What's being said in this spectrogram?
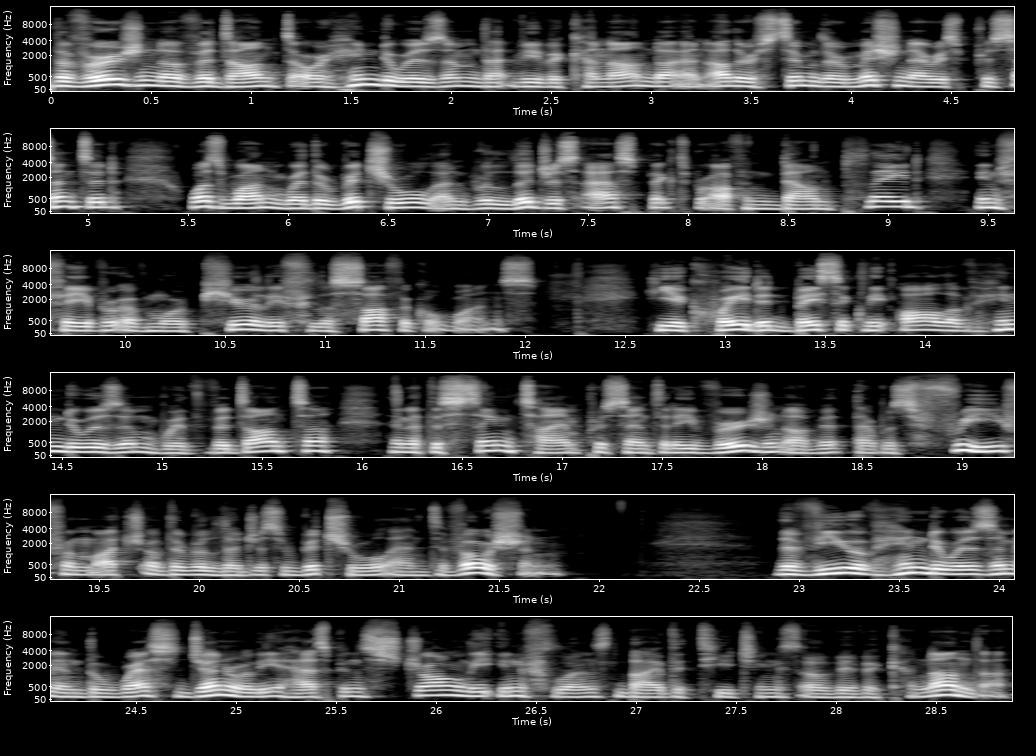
The version of Vedanta or Hinduism that Vivekananda and other similar missionaries presented was one where the ritual and religious aspects were often downplayed in favor of more purely philosophical ones. He equated basically all of Hinduism with Vedanta and at the same time presented a version of it that was free from much of the religious ritual and devotion. The view of Hinduism in the West generally has been strongly influenced by the teachings of Vivekananda,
